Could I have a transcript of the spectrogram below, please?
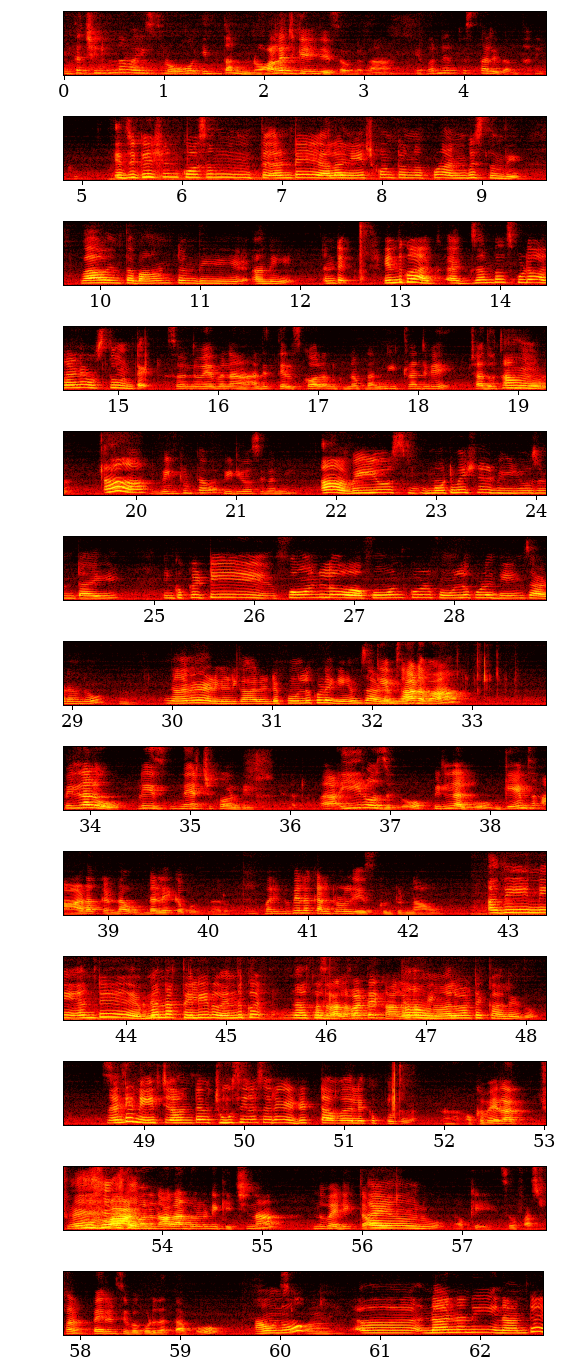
ఇంత చిన్న వయసులో ఇంత నాలెడ్జ్ గెయిన్ చేసావు కదా ఎవరు నేర్పిస్తారు ఇదంతా నీకు? ఎడ్యుకేషన్ కోసం అంటే అలా నేర్చుకుంటున్నప్పుడు అనిపిస్తుంది వా ఎంత బాగుంటుంది అని. అంటే ఎందుకో ఎగ్జాంపుల్స్ కూడా అలానే వస్తూ ఉంటాయి. సో నువ్వేమైనా అంటే తెలుసుకోవాలనుకున్నప్పుడు అన్ని ఇట్లాంటివే చదువుతూ అవును. ఉంటావా? ఆ, వింటుంటావా వీడియోస్ ఇవన్నీ? ఆ, వీడియోస్ మోటివేషనల్ వీడియోస్ ఉంటాయి. ఇంకొకటి ఫోన్లో ఫోన్ కూడా ఫోన్లో కూడా గేమ్స్ ఆడాను. నాన్న అడిగండి కావాలంటే ఫోన్లో కూడా గేమ్స్ గేమ్స్ ఆడాను ఆడవా? పిల్లలు ప్లీజ్ నేర్చుకోండి. ఆ, ఈ రోజుల్లో పిల్లలు గేమ్స్ ఆడకుండా ఉండలేకపోతున్నారు. మరి నువ్వెలా కంట్రోల్ చేసుకుంటున్నావు? అది నే- అంటే మరి నాకు తెలియదు ఎందుకు నాకు అసలు అలవాటే కాలేదు అవును అలవాటే కాలేదు. అంటే నేర్చు అంటే చూసినా సరే ఎడిట్ అవ్వలేకపోతున్నా. ఆ, ఒకవేళ చూసి ఆడవని నాలాంటి వాళ్ళు నీకు ఇచ్చినా నువ్వు ఎడిక్ట్ అయ్య, అవ్వు అవును. Okay so first of all parents ఇవ్వకూడదు అది తప్పు. అవును. నాన్నని నా అంటే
